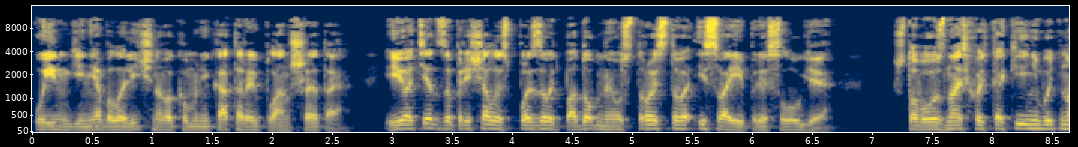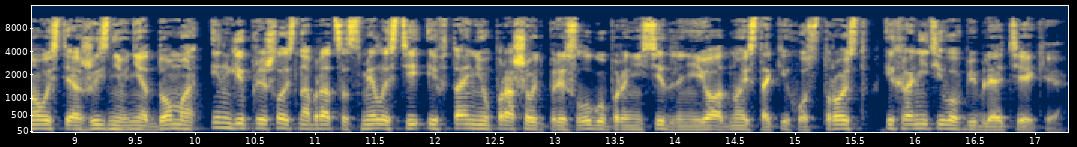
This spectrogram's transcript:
У Инги не было личного коммуникатора и планшета. Ее отец запрещал использовать подобные устройства и своей прислуги – чтобы узнать хоть какие-нибудь новости о жизни вне дома, Инге пришлось набраться смелости и втайне упрашивать прислугу пронести для нее одно из таких устройств и хранить его в библиотеке,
